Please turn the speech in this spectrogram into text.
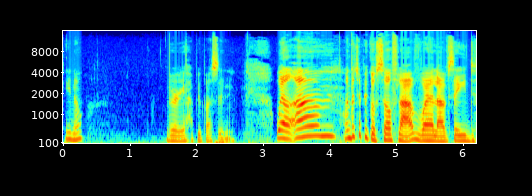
you know, very happy person. Well, um, on the topic of self love, while I've said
